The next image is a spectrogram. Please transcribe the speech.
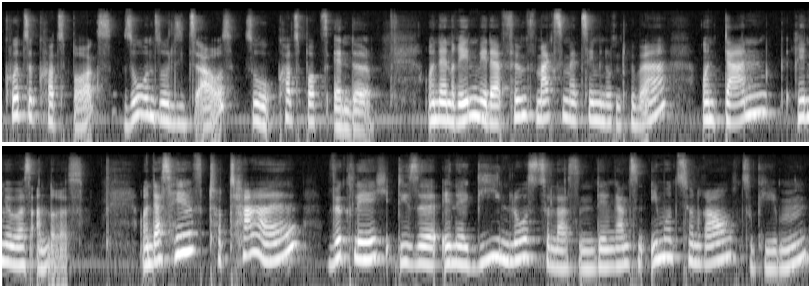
kurze Kotzbox, so und so sieht es aus. So, Kotzbox Ende. Und dann reden wir da fünf, maximal zehn Minuten drüber und dann reden wir über was anderes. Und das hilft total, wirklich diese Energien loszulassen, dem ganzen Emotionen Raum zu geben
